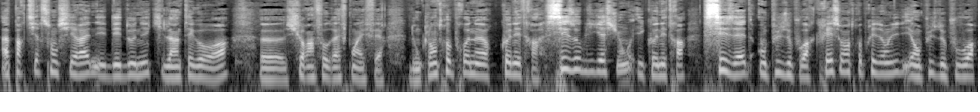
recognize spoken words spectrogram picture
à partir de son sirène et des données qu'il intégrera euh, sur infogreffe.fr. Donc, l'entrepreneur connaîtra ses obligations et connaîtra ses aides en plus de pouvoir créer son entreprise en ligne et en plus de pouvoir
